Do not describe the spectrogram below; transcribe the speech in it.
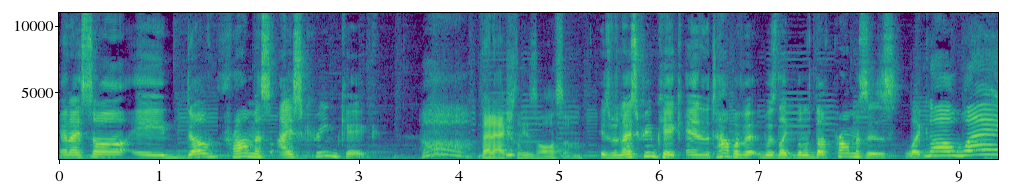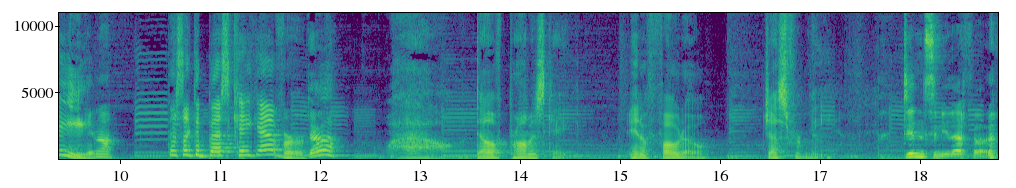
and I saw a Dove Promise ice cream cake. That actually is awesome. It was an ice cream cake, and the top of it was like little Dove Promises. Like, No way! yeah, That's like the best cake ever. yeah. Wow, a Dove promise cake in a photo, just for me. didn't send you that photo.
